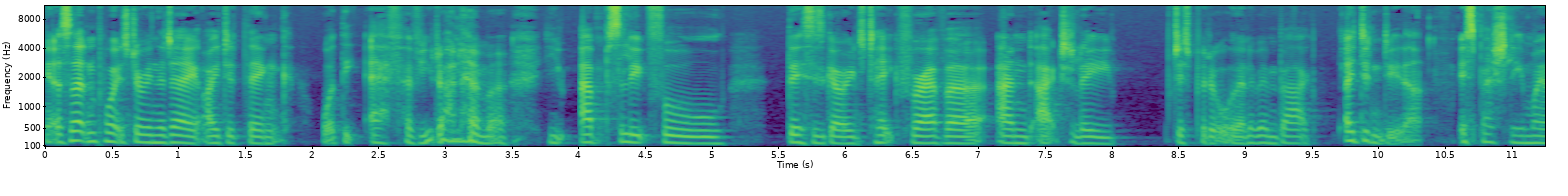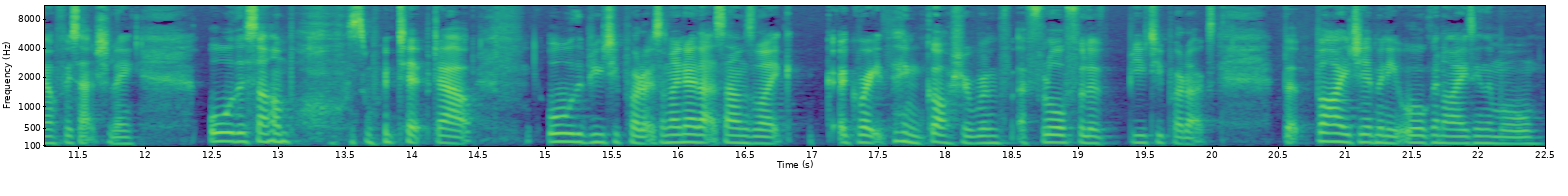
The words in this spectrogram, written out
At certain points during the day, I did think, What the F have you done, Emma? You absolute fool this is going to take forever and actually just put it all in a bin bag. I didn't do that, especially in my office, actually. All the samples were tipped out, all the beauty products. And I know that sounds like a great thing. Gosh, a room, a floor full of beauty products. But by Jiminy, organising them all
